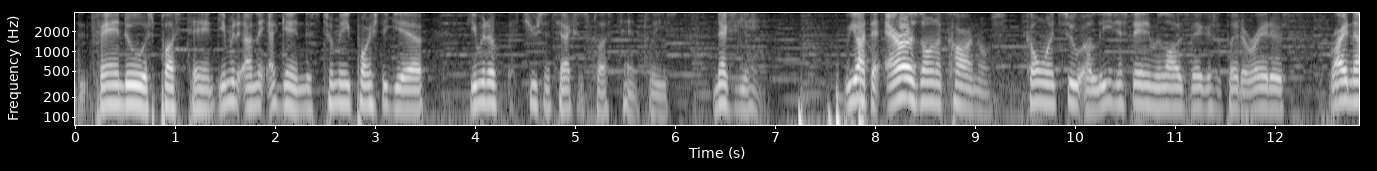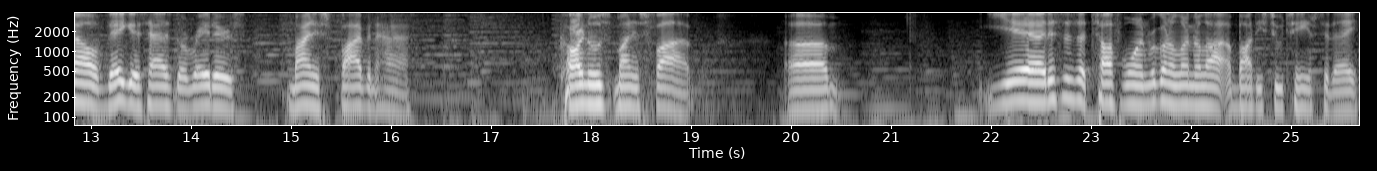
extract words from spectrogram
FanDuel is plus ten. Give me again. There's too many points to give. Give me the Houston Texans plus ten, please. Next game, we got the Arizona Cardinals going to Allegiant Stadium in Las Vegas to play the Raiders. Right now, Vegas has the Raiders minus five and a half. Cardinals minus five. Um, yeah, this is a tough one. We're going to learn a lot about these two teams today.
